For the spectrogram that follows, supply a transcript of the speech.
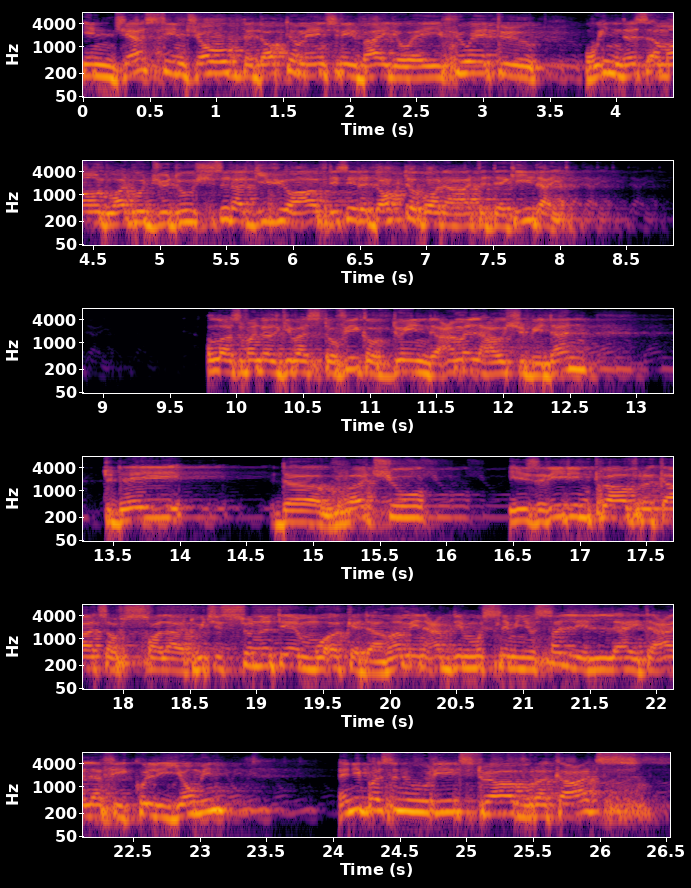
in just in Job, the doctor mentioned it by the way, if you were to win this amount, what would you do? She said, I'll give you half. They said, the doctor got a heart attack, he died. Allah subhanahu wa ta'ala give us tawfiq of doing the amal, how it should be done. Today, the virtue is reading 12 rakats of salat, which is sunnat mu'akkada. Ma min abdin muslimin yusalli ta'ala fi kulli yawmin. Any person who reads 12 rakats,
